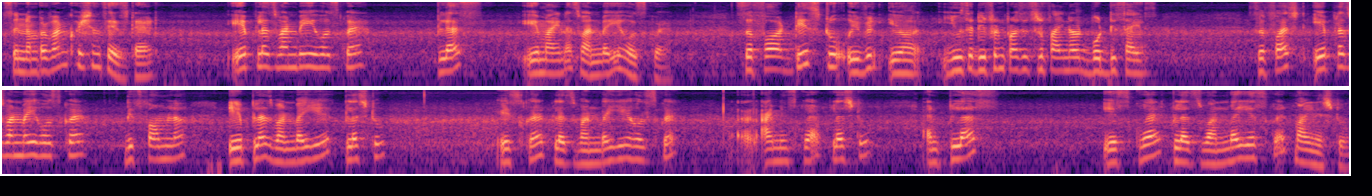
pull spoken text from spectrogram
So number one question says that a plus 1 by a whole square plus a minus 1 by a whole square so for this two we will uh, use a different process to find out both the sides so first a plus 1 by whole square this formula a plus 1 by a plus 2 a square plus 1 by a whole square uh, I mean square plus 2 and plus a square plus 1 by a square minus 2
